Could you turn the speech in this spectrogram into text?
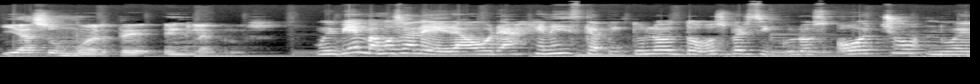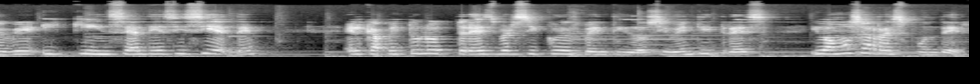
y a su muerte en la cruz. Muy bien, vamos a leer ahora Génesis capítulo 2 versículos 8, 9 y 15 al 17, el capítulo 3 versículos 22 y 23 y vamos a responder,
